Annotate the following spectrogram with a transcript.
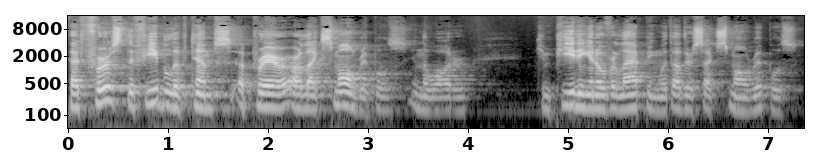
At first, the feeble attempts of prayer are like small ripples in the water, competing and overlapping with other such small ripples.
